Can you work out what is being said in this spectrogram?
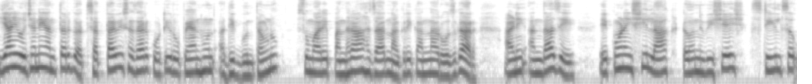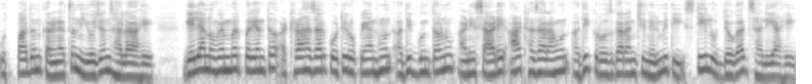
या योजनेअंतर्गत सत्तावीस हजार कोटी रुपयांहून अधिक गुंतवणूक सुमारे पंधरा हजार नागरिकांना रोजगार आणि अंदाजे एकोणऐंशी लाख टन विशेष स्टीलचं उत्पादन करण्याचं नियोजन झालं आहे. गेल्या नोव्हेंबरपर्यंत अठरा हजार कोटी रुपयांहून अधिक गुंतवणूक आणि साडेआठ हजाराहून अधिक रोजगारांची निर्मिती स्टील उद्योगात झाली आहे.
